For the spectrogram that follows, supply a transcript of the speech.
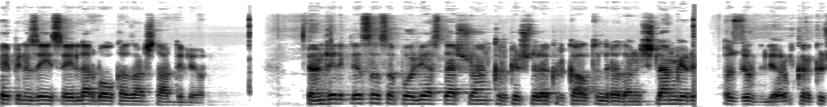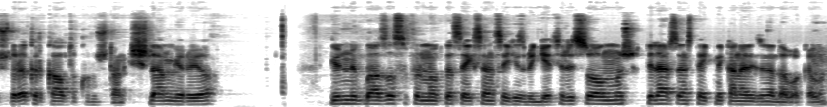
Hepinize iyi seyirler, bol kazançlar diliyorum. Öncelikle Sasa polyester şu an 43 lira 46 liradan işlem görüyor. Özür diliyorum 43 lira 46 kuruştan işlem görüyor. Günlük bazda 0.88 bir getirisi olmuş. Dilerseniz teknik analizine de bakalım.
